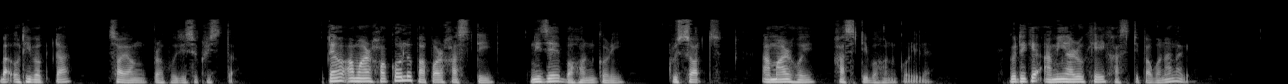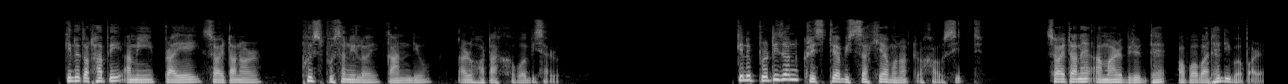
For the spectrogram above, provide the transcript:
বা অধিবক্তা স্বয়ং প্ৰভু যীশুখ্ৰীষ্ট। তেওঁ আমাৰ সকলো পাপৰ শাস্তি নিজে বহন কৰি ক্ৰুচত আমাৰ হৈ শাস্তি বহন কৰিলে। গতিকে আমি আৰু সেই শাস্তি পাব নালাগে। কিন্তু তথাপি আমি প্ৰায়েই ছয়তানৰ ফুচফুচনিলৈ কাণ দিওঁ আৰু হতাশ হ'ব বিচাৰো। কিন্তু প্ৰতিজন খ্ৰীষ্টীয় বিশ্বাসীয়ে মনত ৰখা উচিত ছয়তানে আমাৰ বিৰুদ্ধে অপবাদহে দিব পাৰে।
